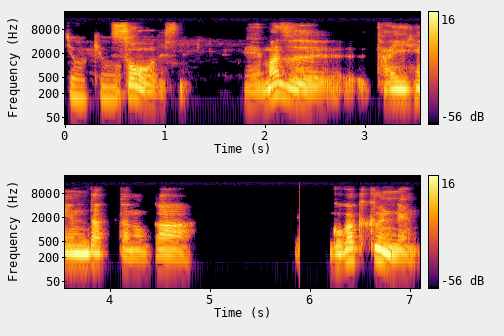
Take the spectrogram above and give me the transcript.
状況。そうですね。えーまず大変だったのが、語学訓練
